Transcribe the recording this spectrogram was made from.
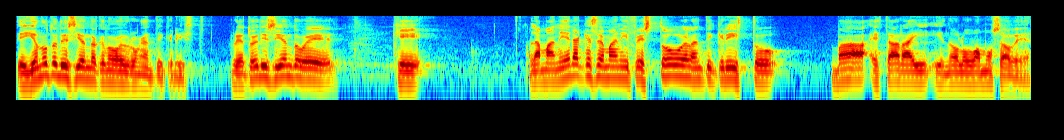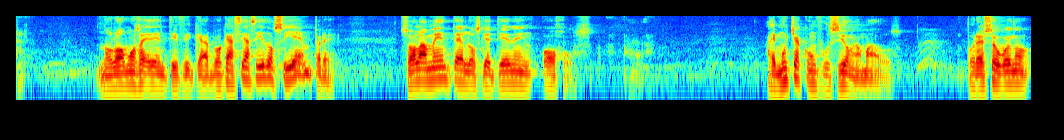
Y yo no estoy diciendo que no va a haber un anticristo. Lo que estoy diciendo es que la manera que se manifestó el anticristo va a estar ahí y no lo vamos a ver. No lo vamos a identificar, porque así ha sido siempre. Solamente los que tienen ojos. Hay mucha confusión, amados. Por eso es bueno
